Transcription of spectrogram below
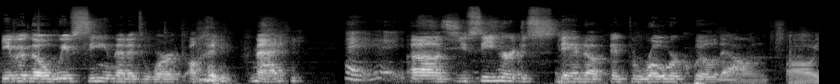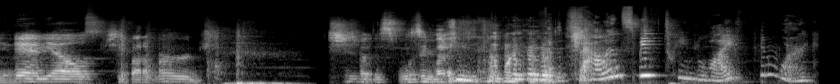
even though we've seen that it's worked on Maddie. Hey, hey. Um, you see her just stand up and throw her quill down Oh yeah. and yells, She's about to merge. She's about to split. it balance between life and work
